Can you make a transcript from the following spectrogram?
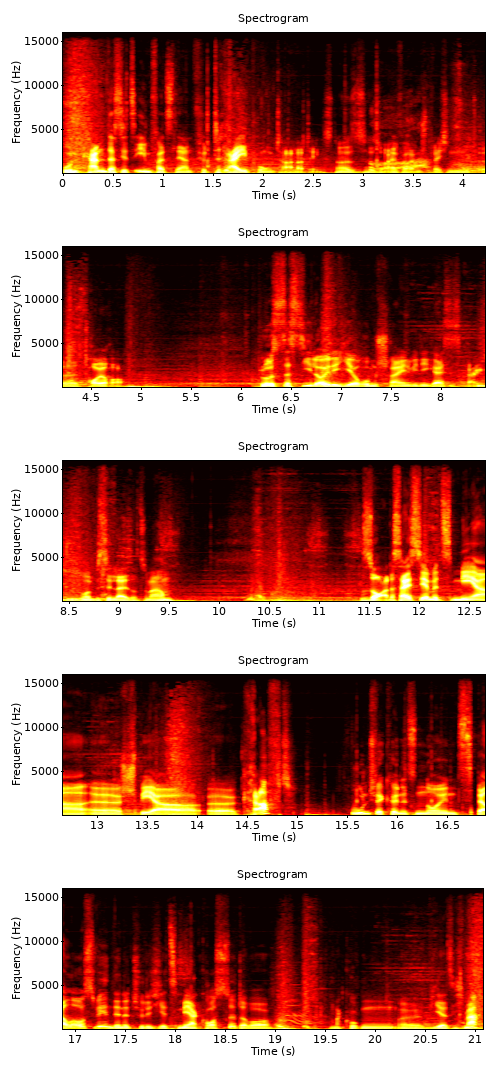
und kann das jetzt ebenfalls lernen für drei Punkte allerdings. Das ist also einfach entsprechend äh, teurer. Plus, dass die Leute hier rumschreien wie die Geisteskranken. Ich muss mal ein bisschen leiser zu machen. So, das heißt, sie haben jetzt mehr äh, Speerkraft. Äh, und wir können jetzt einen neuen Spell auswählen, der natürlich jetzt mehr kostet. Aber mal gucken, äh, wie er sich macht.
